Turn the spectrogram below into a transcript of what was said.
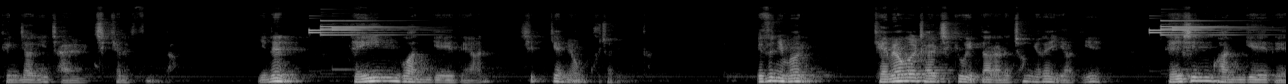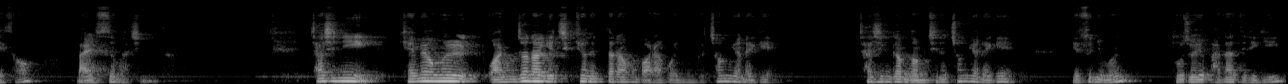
굉장히 잘 지켜냈습니다. 이는 대인 관계에 대한 10계명 구절입니다. 예수님은 계명을 잘 지키고 있다라는 청년의 이야기에 대신 관계에 대해서 말씀하십니다. 자신이 계명을 완전하게 지켜냈다라고 말하고 있는 그 청년에게 자신감 넘치는 청년에게 예수님은 도저히 받아들이기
